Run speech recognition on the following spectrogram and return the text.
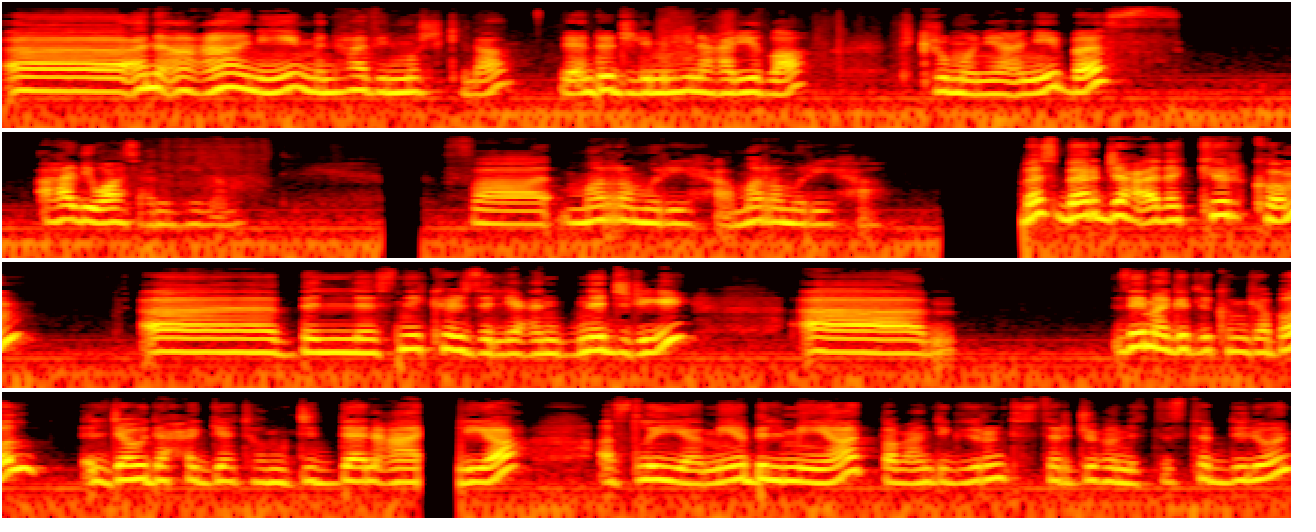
آه أنا أعاني من هذه المشكلة لأن رجلي من هنا عريضة تكرمون يعني بس هذه واسعة من هنا. فمرة مريحة مرة مريحة. بس برجع أذكركم آه بالسنيكرز اللي عند نجري. زي ما قلت لكم قبل الجودة حقتهم جدا عالية أصلية مية بالمية. طبعا تقدرون تسترجعون تستبدلون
